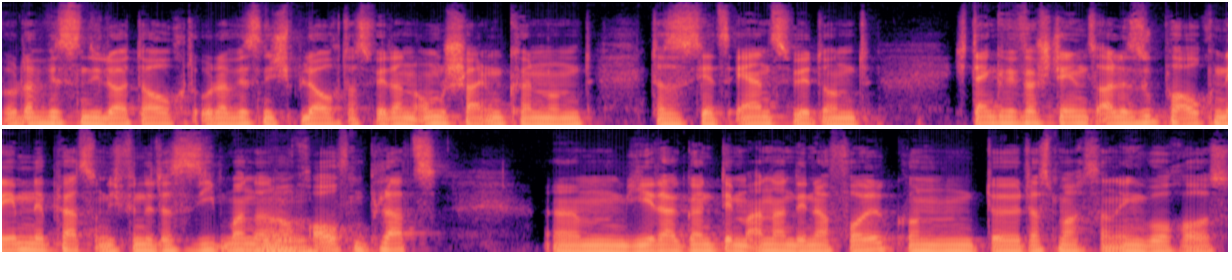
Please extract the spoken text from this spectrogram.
oder wissen die Leute auch oder wissen die Spieler auch, dass wir dann umschalten können und dass es jetzt ernst wird. Und ich denke, wir verstehen uns alle super auch neben dem Platz. Und ich finde, das sieht man dann mhm. auch auf dem Platz ähm, jeder gönnt dem anderen den Erfolg und äh, das macht es dann irgendwo auch aus.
